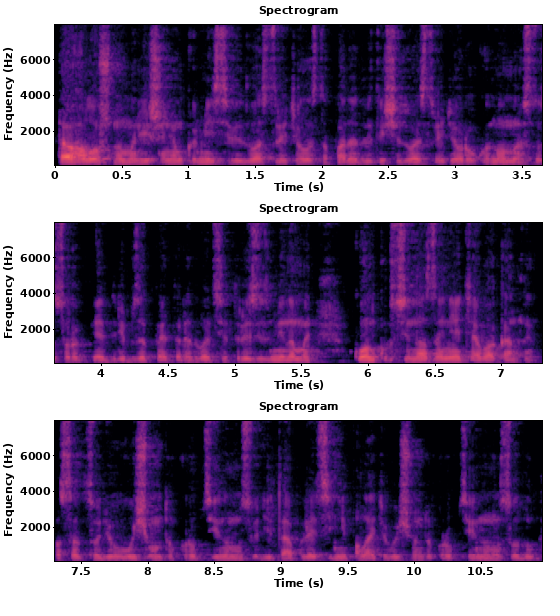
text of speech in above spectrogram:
та оголошеному рішенням комісії від 23 листопада 2023 року номер 145 дріб ЗП 23 зі змінами конкурсі на заняття вакантних посад суддів у Вищому антикорупційному суді та апеляційній палаті Вищого антикорупційному суду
